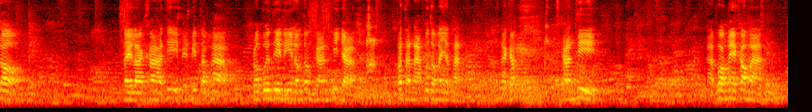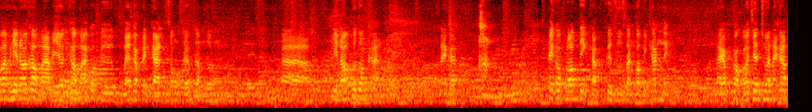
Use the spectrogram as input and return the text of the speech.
ก็ในราคาที่เป็นมิตรภาพ เพราะพื้นที่นี้เราต้องการที่จะพัฒนาผู้ต้องราชทัณฑ์นะครับ การที่พ่อแม่เข้ามาพ่อพี่น้องเข้ามาประชาชนเข้ามาก็คือเหมือนกับเป็นการส่งเสริมสนับสนุนพี่น้องผู้ต้องขังนะครับ ให้เขาพร้อมที่กลับคืนสู่สังคมอีกครั้งหนึ่งนะครับก็ขอเชิญชวนนะครับ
